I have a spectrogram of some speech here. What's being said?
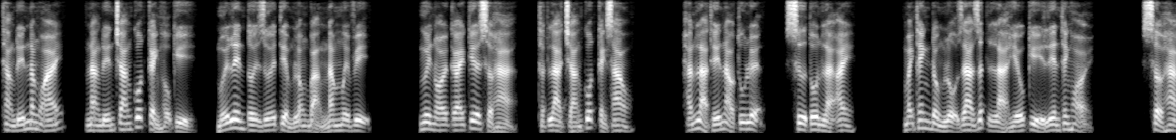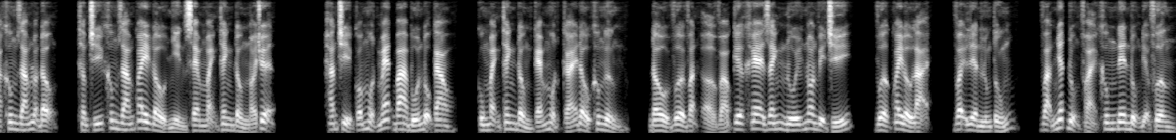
Thằng đến năm ngoái, nàng đến tráng cốt cảnh hậu kỳ, mới lên tới dưới tiềm long bảng năm mươi vị. Ngươi nói cái kia sở hạ thật là tráng cốt cảnh sao? Hắn là thế nào tu luyện, sư tôn là ai? Mạnh thanh đồng lộ ra rất là hiếu kỳ liên thanh hỏi. Sở hà không dám loạt động, thậm chí không dám quay đầu nhìn xem mạnh thanh đồng nói chuyện. Hắn chỉ có một m ba bốn độ cao, cùng mạnh thanh đồng kém một cái đầu không ngừng, đầu vừa vặn ở vào kia khe danh núi non vị trí vừa quay đầu lại, vậy liền lúng túng, vạn nhất đụng phải không nên đụng địa phương,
